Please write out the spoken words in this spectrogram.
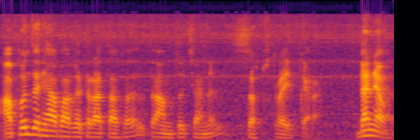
आपण जर ह्या भागात राहत असाल तर आमचं चॅनल सबस्क्राईब करा. धन्यवाद.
